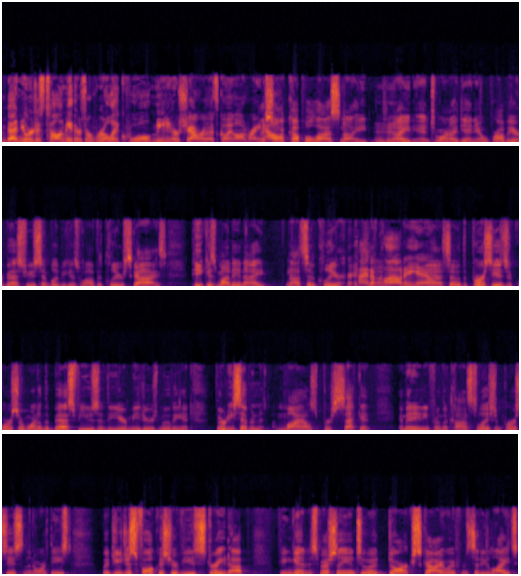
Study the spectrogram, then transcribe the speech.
And Ben, you were just telling me there's a really cool meteor shower that's going on right I now. I saw a couple last night. Mm-hmm. Tonight and tomorrow night, Danielle, will probably be our best view simply because we'll have the clear skies. Peak is Monday night, not so clear. kind of cloudy, yeah. Yeah, so the Perseids, of course, are one of the best views of the year. Meteors moving at 37 miles per second, emanating from the constellation Perseus in the northeast. But you just focus your view straight up. If you can get especially into a dark sky away from city lights,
